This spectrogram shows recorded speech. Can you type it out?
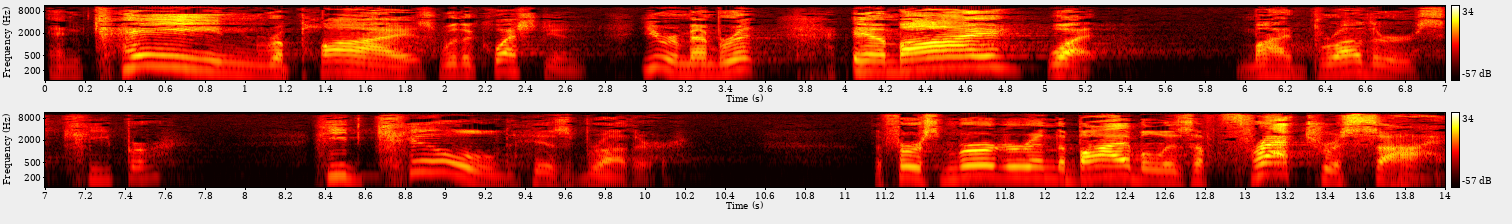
And Cain replies with a question. You remember it. Am I what? My brother's keeper? He'd killed his brother. The first murder in the Bible is a fratricide.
